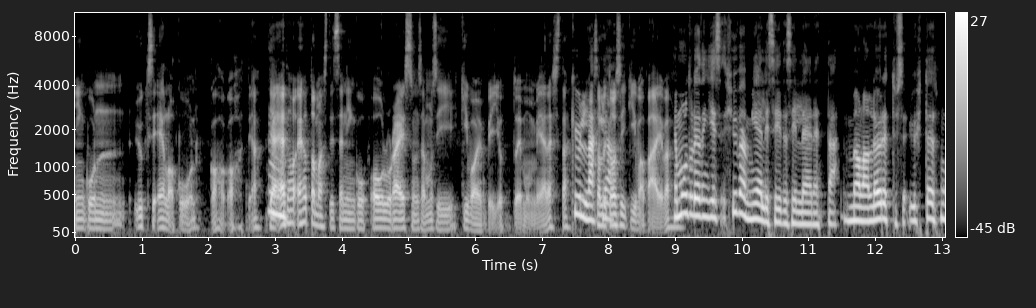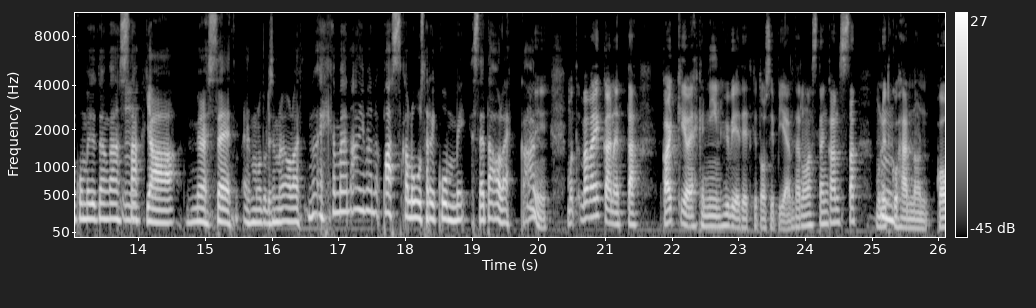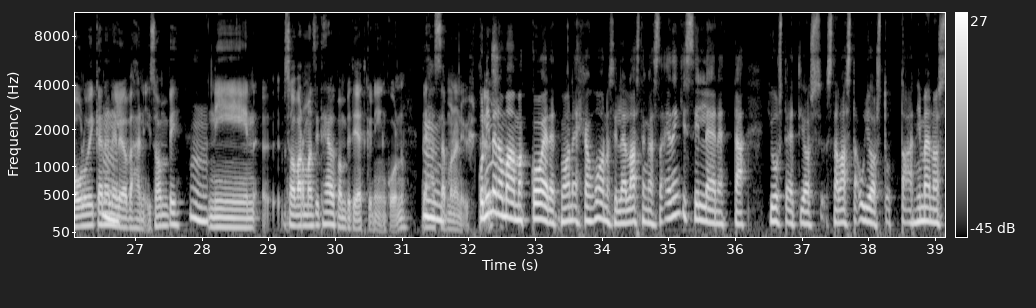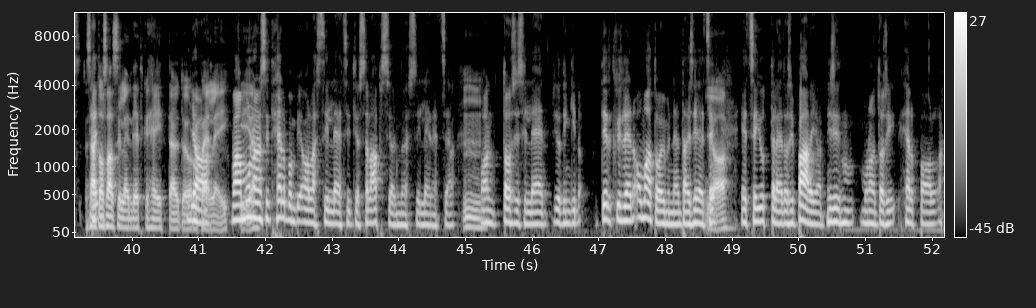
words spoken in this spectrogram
niin kuin yksi elokuun kohokohtia. Ja Mm. eto- ehdottomasti se niin kuin Oulu-reissun semmosia kivoimpia juttuja mun mielestä. Kyllä, Se oli ja- tosi kiva päivä. Ja mulla tuli jotenkin hyvä mieli siitä silleen, että me ollaan löydetty se yhteys mun kummitytön kanssa. Mm. Ja myös se, että, että mulla tuli semmoinen olo, että no ehkä mä en aivan paska luuseri kummi setä olekaan. Niin. Mutta mä veikkaan, että kaikki on ehkä niin hyviä, tiedätkö, tosi pienten lasten kanssa. Mutta mm. nyt kun hän on kouluikäinen, mm. eli on vähän isompi, mm. niin se on varmaan sitten helpompi, tiedätkö, niin kun tehdä mm. semmoinen yhteys. Kun nimenomaan mä koen, että mä oon ehkä huono silleen lasten kanssa, etenkin silleen, että just, että jos sitä lasta ujostuttaa, niin mä en os... Sä et osaa silleen, tiedätkö, heittäytyä Joo, leikkiä. vaan mun on sitten helpompi olla silleen, että sit jos se lapsi on myös silleen, että se mm. on tosi silleen jotenkin, tiedätkö, silleen omatoiminen tai silleen, että se, että se juttelee tosi paljon, niin sitten mun on tosi helppo olla.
